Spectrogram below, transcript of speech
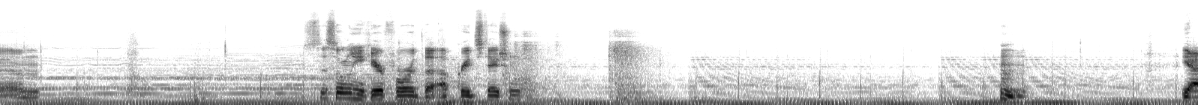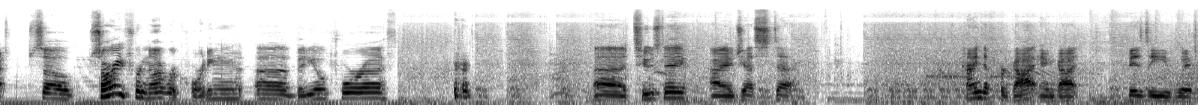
Um, is this only here for the upgrade station? Hmm. Yeah, so sorry for not recording a video for uh, uh, Tuesday. I just uh, kind of forgot and got busy with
